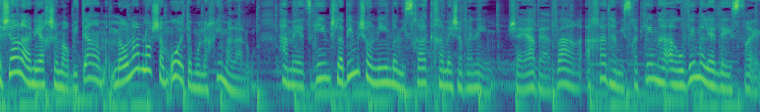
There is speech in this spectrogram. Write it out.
אפשר להניח שמרביתם מעולם לא שמעו את המונחים הללו, המייצגים שלבים שונים במשחק חמש אבנים, שהיה בעבר אחד המשחקים האהובים על ילדי ישראל.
